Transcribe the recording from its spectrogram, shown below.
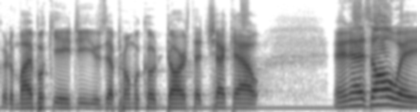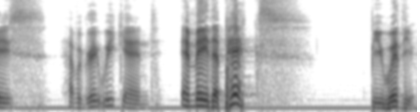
go to MyBookieAG, use that promo code DARTH at checkout. And as always, have a great weekend, and may the picks be with you.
